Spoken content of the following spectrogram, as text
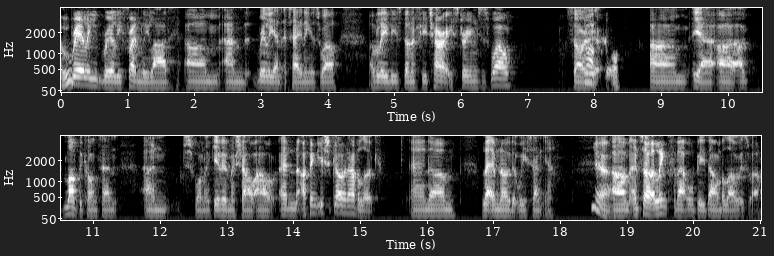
Ooh. Really, really friendly lad, um, and really entertaining as well. I believe he's done a few charity streams as well. So Oh, that's cool. um, yeah, I, I love the content and just want to give him a shout out. And I think you should go and have a look and um, let him know that we sent you. Yeah. Um, and so a link for that will be down below as well.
